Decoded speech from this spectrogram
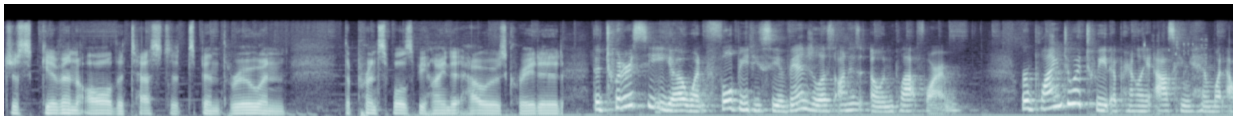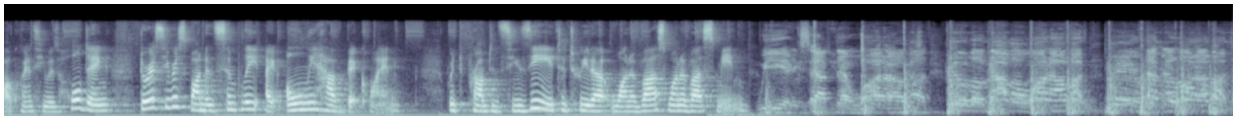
just given all the tests it's been through and the principles behind it, how it was created. The Twitter CEO went full BTC evangelist on his own platform. Replying to a tweet apparently asking him what altcoins he was holding, Dorsey responded simply, I only have Bitcoin, which prompted CZ to tweet a one of us, one of us meme. We accept that one of us. Google Gobble, one of us. We accept that one of us.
